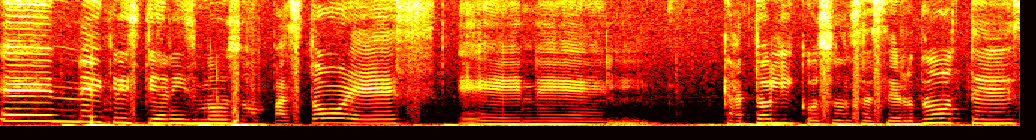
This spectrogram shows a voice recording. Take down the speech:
en el cristianismo son pastores, en el católico son sacerdotes.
